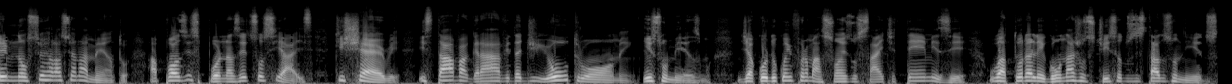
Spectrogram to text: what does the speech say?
terminou seu relacionamento após expor nas redes sociais que Sherry estava grávida de outro homem. Isso mesmo. De acordo com informações do site TMZ, o ator alegou na Justiça dos Estados Unidos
